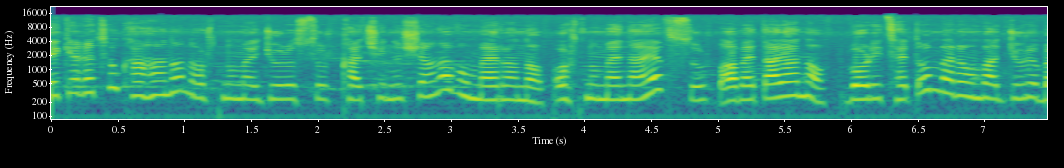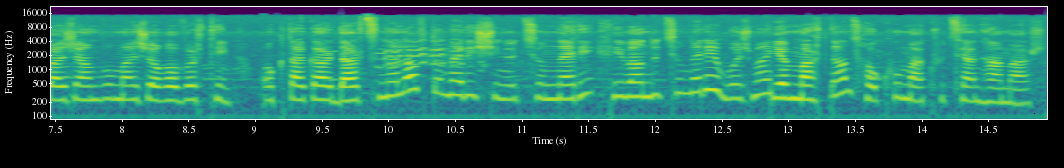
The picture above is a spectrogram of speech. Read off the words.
Եկեղեցու քահանան օրհնում է ջուրը Սուրբ Խաչի նշանով ու մեռոնով, օրհնում է նաև Սուրբ Ավետարանով, որից հետո մեռոնված ջուրը բաժանվում է ժողովրդին, օգտակար դարձնելով տների շինությունների, հիվանդությունների բուժման եւ մարդկանց հոգու մաքրության համար։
